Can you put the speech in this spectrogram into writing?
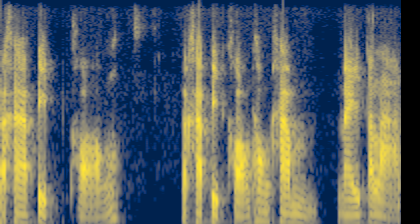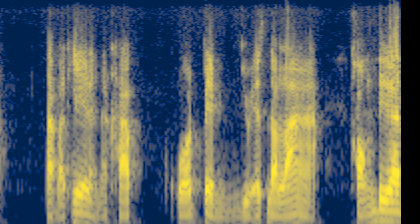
ราคาปิดของราคาปิดของทองคำ ในตลาดต่างประเทศนะครับโค้ดเป็น US ดอลลาร์ของเดือน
